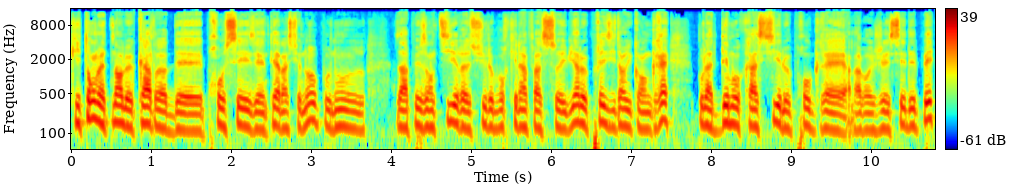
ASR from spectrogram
Quittons maintenant le cadre des procès internationaux pour nous sur le Burkina Faso. Eh bien, le président du Congrès pour la démocratie et le progrès, en abrégé CDP,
